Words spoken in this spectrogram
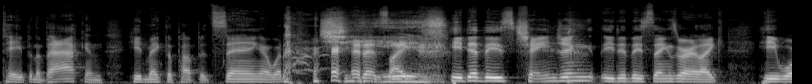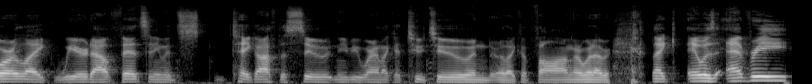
tape in the back and he'd make the puppets sing or whatever and it's like he did these changing he did these things where like he wore like weird outfits and he would take off the suit and he'd be wearing like a tutu and or like a thong or whatever like it was every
